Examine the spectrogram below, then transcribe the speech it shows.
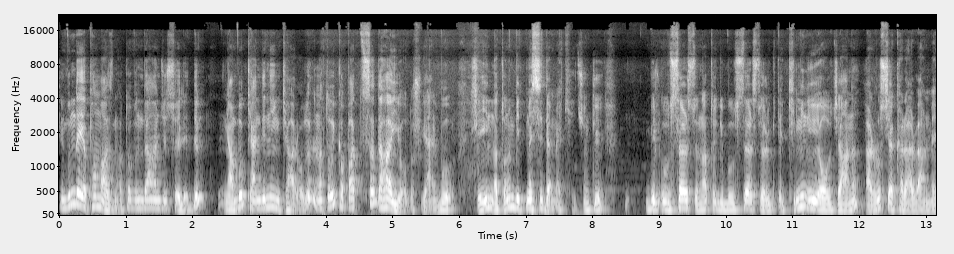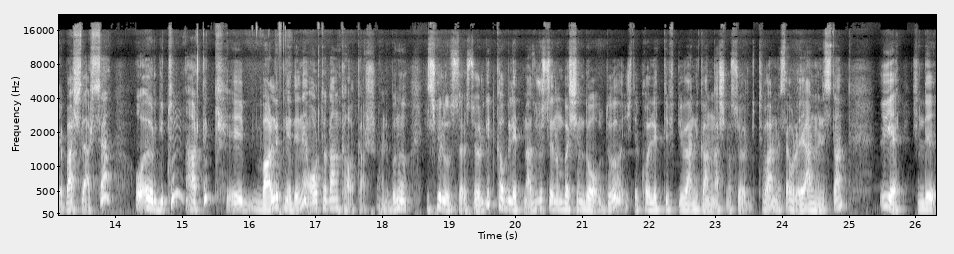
Şimdi bunu da yapamaz NATO. Bunu daha önce söyledim. Yani bu kendini inkar olur. NATO'yu kapatsa daha iyi olur. Yani bu şeyin NATO'nun bitmesi demek. Çünkü bir uluslararası NATO gibi uluslararası örgüte kimin üye olacağını Rusya karar vermeye başlarsa o örgütün artık e, varlık nedeni ortadan kalkar. Yani bunu hiçbir uluslararası örgüt kabul etmez. Rusya'nın başında olduğu işte kolektif güvenlik anlaşması örgütü var. Mesela oraya Ermenistan üye. Şimdi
